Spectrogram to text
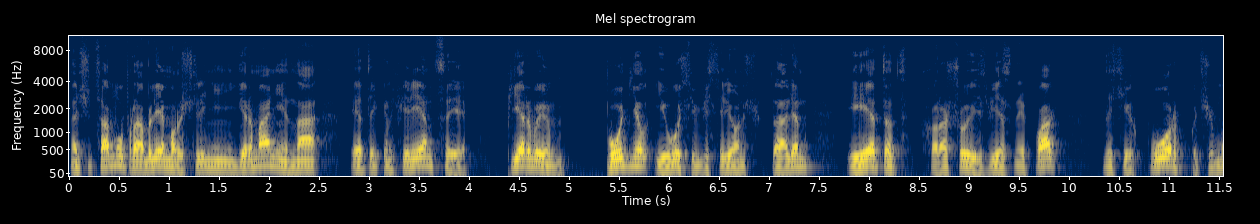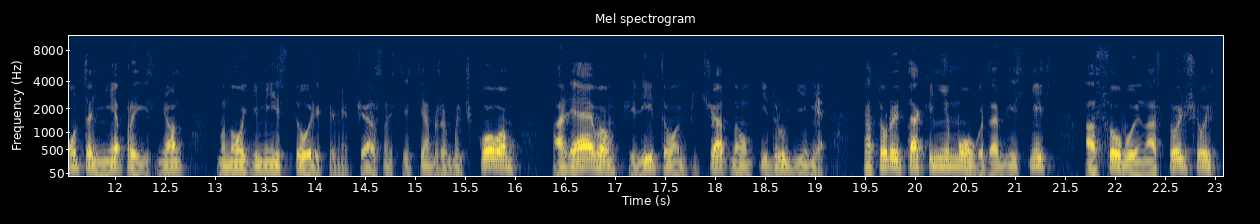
Значит, саму проблему расчленения Германии на этой конференции первым поднял Иосиф Виссарионович Сталин, и этот хорошо известный факт до сих пор почему-то не прояснен многими историками, в частности тем же Бычковым, Аляевым, Филитовым, Печатновым и другими, которые так и не могут объяснить особую настойчивость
